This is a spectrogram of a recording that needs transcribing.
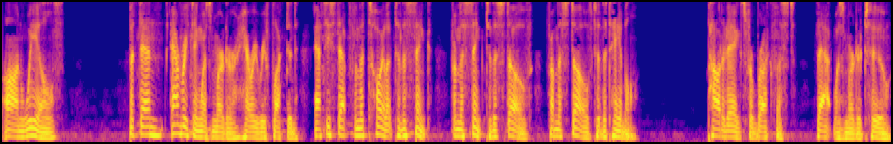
on wheels. But then everything was murder, Harry reflected, as he stepped from the toilet to the sink, from the sink to the stove, from the stove to the table. Powdered eggs for breakfast. That was murder, too.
